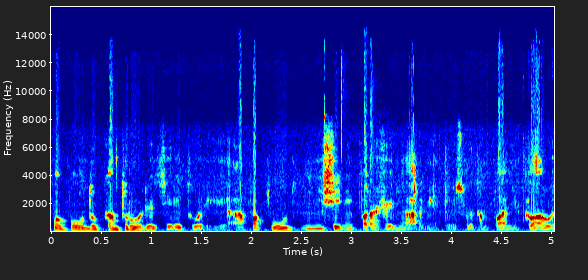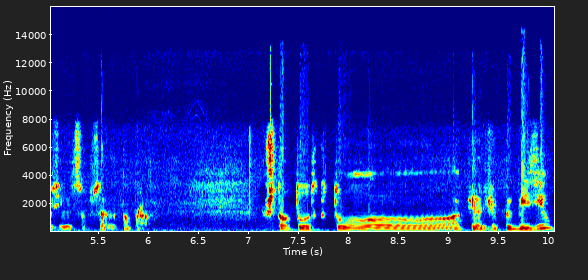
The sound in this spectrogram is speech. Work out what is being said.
по поводу контроля территории, а по поводу нанесения поражения армии. То есть в этом плане Клаузевиц абсолютно прав. Что тот, кто, опять же, победил,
